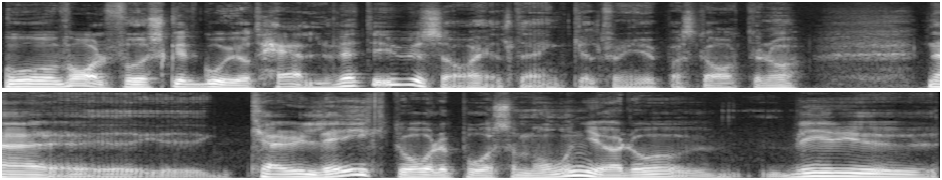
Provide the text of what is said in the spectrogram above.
Och valfusket går ju åt helvete i USA helt enkelt för den djupa staten. Och när eh, Carrie Lake då håller på som hon gör, då blir det ju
